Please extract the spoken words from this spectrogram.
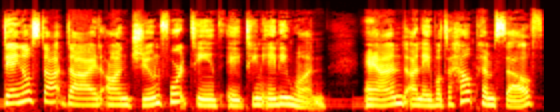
Daniel Stott died on June 14, 1881, and unable to help himself,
